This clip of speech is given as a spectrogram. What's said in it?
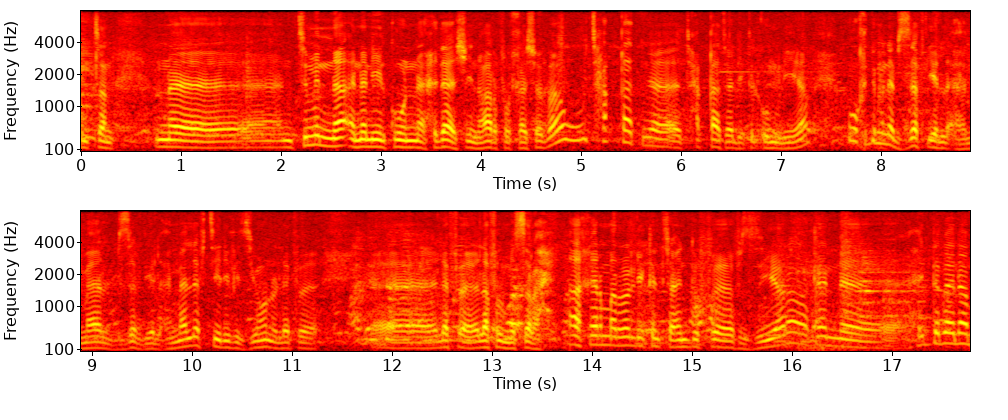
كنت نتمنى أنني نكون 11 نهار في الخشبة وتحققت تحققت هذيك الأمنية وخدمنا بزاف ديال الأعمال بزاف ديال الأعمال لا في التلفزيون ولا في آه، لا في لا في المسرح. آخر مرة اللي كنت عنده في, في الزيارة كان آه، حيت دابا أنا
